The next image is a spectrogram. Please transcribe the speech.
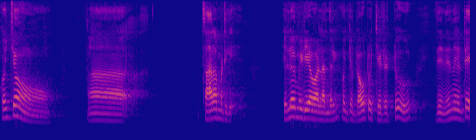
కొంచెం చాలా మటుకి ఎల్లో మీడియా వాళ్ళందరికీ కొంచెం డౌట్ వచ్చేటట్టు ఇది ఎందుకంటే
